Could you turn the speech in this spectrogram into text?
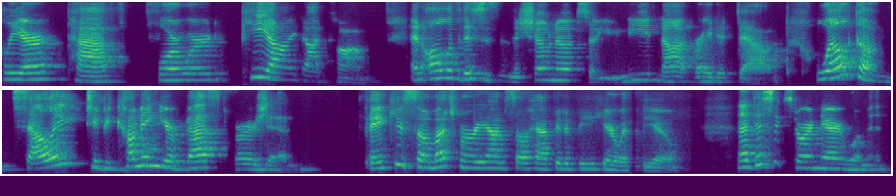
clearpathforwardpi.com. And all of this is in the show notes, so you need not write it down. Welcome, Sally, to becoming your best version. Thank you so much, Maria. I'm so happy to be here with you. Now, this extraordinary woman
